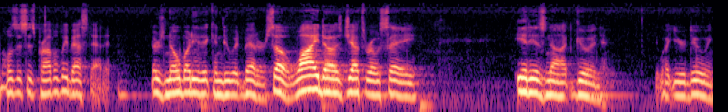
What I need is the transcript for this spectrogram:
Moses is probably best at it. There's nobody that can do it better. So, why does Jethro say it is not good what you're doing?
